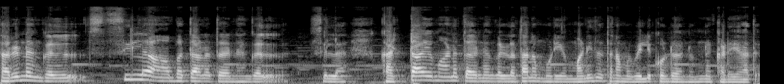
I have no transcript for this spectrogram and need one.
தருணங்கள் சில ஆபத்தான தருணங்கள் சில கட்டாயமான தருணங்களில் தான் நம்முடைய மனிதத்தை நம்ம வெளிக்கொண்டு வரணும்னு கிடையாது.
